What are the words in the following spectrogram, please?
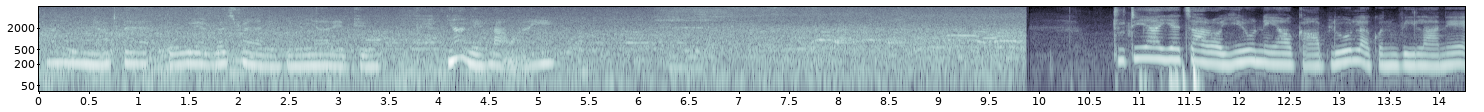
ဆိုင်ရညဘက်တို့ရဲ့ restaurant တွေမြင်ရတဲ့ view ညလည်းလှပါတယ် ဒုတိယရက်ကျတော့ရီတို့နှစ်ယောက်က Blue Lagoon Villa နဲ့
